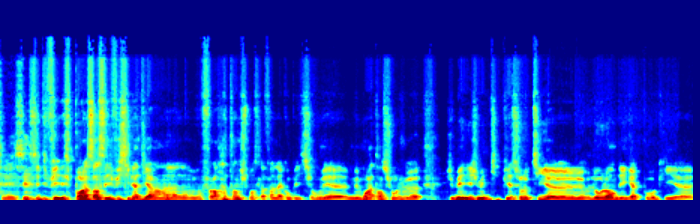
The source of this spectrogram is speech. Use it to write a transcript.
C'est difficile. Pour l'instant, c'est difficile à dire. Il hein. va falloir attendre, je pense, la fin de la compétition. Mais, euh, mais moi, attention, je, je, mets, je mets une petite pièce sur le petit euh, le Hollandais Gakpo qui. Euh,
